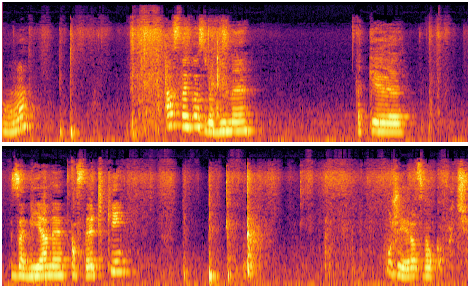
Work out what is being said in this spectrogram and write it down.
O. A z tego zrobimy takie zawijane paseczki. Je rozwałkować.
